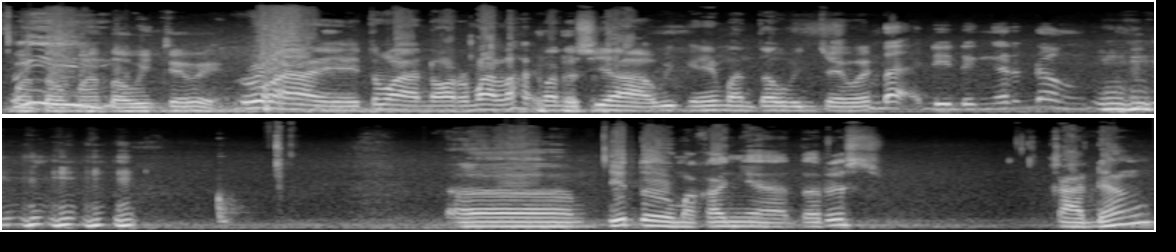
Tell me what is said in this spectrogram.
Mantau-mantauin cewek. Wah ya itu mah normal lah manusiawi kayaknya mantauin cewek. Mbak didengar dong. Eh, itu makanya. Terus kadang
